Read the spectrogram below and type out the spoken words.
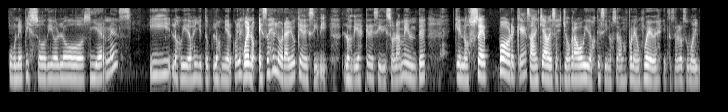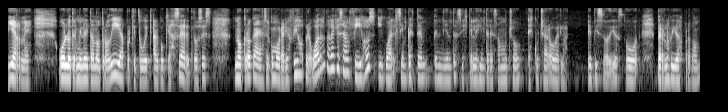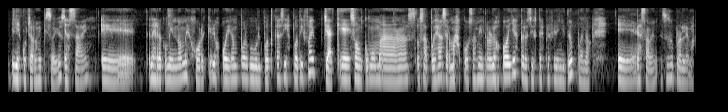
un episodio los viernes y los videos en YouTube los miércoles. Bueno, ese es el horario que decidí, los días que decidí solamente, que no sé por qué. Saben que a veces yo grabo videos que si no se vamos a poner un jueves, entonces lo subo el viernes o lo termino editando otro día porque tuve algo que hacer. Entonces no creo que vayan a ser como horarios fijos, pero voy a tratar de que sean fijos. Igual siempre estén pendientes si es que les interesa mucho escuchar o ver los episodios o ver los videos, perdón, y escuchar los episodios. Ya saben, eh, les recomiendo mejor que los oigan por Google Podcast y Spotify, ya que son como más, o sea, puedes hacer más cosas mientras los oyes, pero si ustedes prefieren YouTube, bueno, eh, ya saben, ese es su problema.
